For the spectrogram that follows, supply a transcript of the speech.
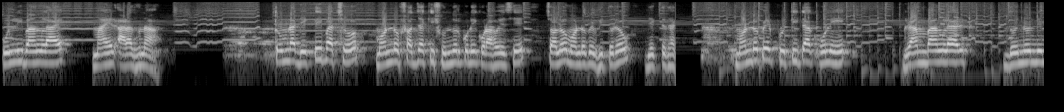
পল্লী বাংলায় মায়ের আরাধনা। তোমরা দেখতেই পাচ্ছ মণ্ডপ সজ্জা কি সুন্দর করে করা হয়েছে। চলো মণ্ডপের ভিতরেও দেখতে থাকি। মণ্ডপের প্রতিটা কোণে গ্রাম বাংলার দৈনন্দিন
